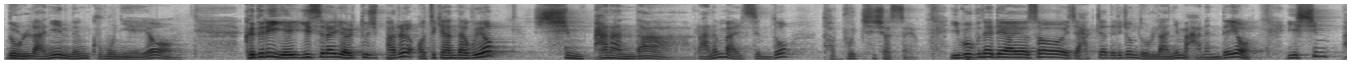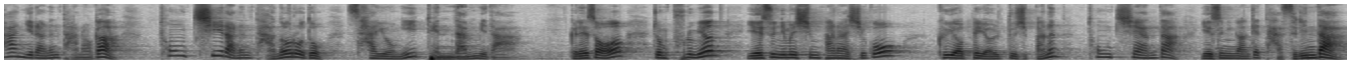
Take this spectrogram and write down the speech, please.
논란이 있는 구문이에요. 그들이 예, 이스라엘 열두 지파를 어떻게 한다고요? 심판한다라는 말씀도 덧붙이셨어요. 이 부분에 대하여서 이제 학자들이 좀 논란이 많은데요. 이 심판이라는 단어가 통치라는 단어로도 사용이 된답니다. 그래서 좀 풀으면 예수님은 심판하시고 그 옆에 열두 지파는 통치한다. 예수님과 함께 다스린다.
